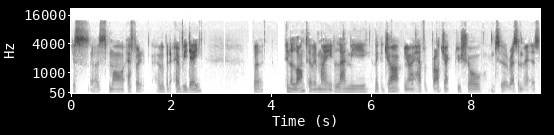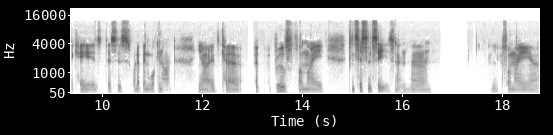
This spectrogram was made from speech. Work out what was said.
just a small effort a little bit every day. But in the long term, it might land me like a job. You know, I have a project to show into a resume. It's like, hey, this is what I've been working on. You know, it kind of approve for my consistencies and um, for my uh,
